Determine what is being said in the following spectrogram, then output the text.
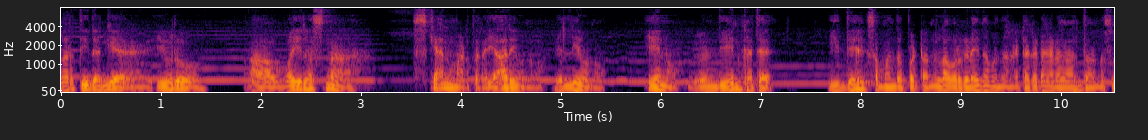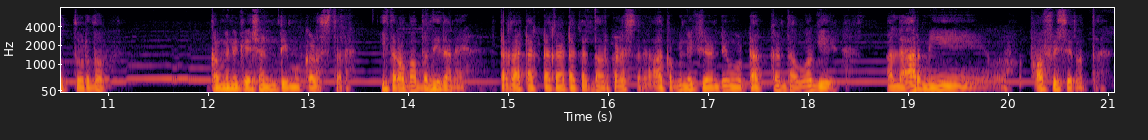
ಬರ್ತಿದ್ದಂಗೆ ಇವರು ಆ ವೈರಸ್ನ ಸ್ಕ್ಯಾನ್ ಮಾಡ್ತಾರೆ. ಯಾರು ಇವನು ಎಲ್ಲಿ ಇವನ್ದು ಏನು ಏನ್ ಕತೆ? ಈ ದೇಹಕ್ಕೆ ಸಂಬಂಧಪಟ್ಟವನ್ನೆಲ್ಲ ಹೊರಗಡೆಯಿಂದ ಬಂದಾನೆ. ಟಕ ಟಕ ಅಂತ ಅವನ ಸುತ್ತೊರೆದು ಕಮ್ಯುನಿಕೇಶನ್ ಟೀಮ್ ಕಳಿಸ್ತಾರೆ. ಈ ತರ ಒಬ್ಬ ಬಂದಿದ್ದಾನೆ. ಟಕ ಟಕ್ ಟಕ ಟಕ್ ಅಂತ ಅವ್ರು ಕಳಿಸ್ತಾರೆ. ಆ ಕಮ್ಯುನಿಕೇಶನ್ ಟೀಮು ಟಕ್ ಅಂತ ಹೋಗಿ ಅಲ್ಲಿ ಆರ್ಮಿ ಆಫೀಸ್ ಇರುತ್ತೆ.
